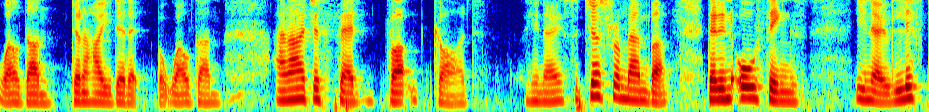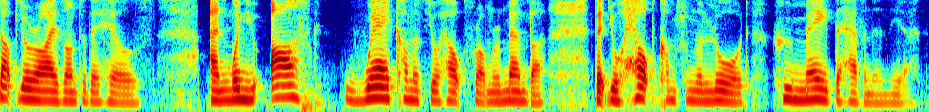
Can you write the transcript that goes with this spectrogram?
well done. Don't know how you did it, but well done. And I just said, but God, you know. So just remember that in all things, you know, lift up your eyes onto the hills. And when you ask, where cometh your help from? Remember that your help comes from the Lord who made the heaven and the earth,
